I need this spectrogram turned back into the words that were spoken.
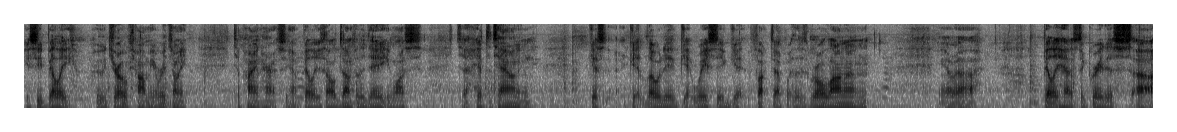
you see Billy, who drove Tommy originally to Pinehurst. Yeah, Billy's all done for the day. He wants to hit the town and get get loaded, get wasted, get fucked up with his roll-on, and you know, uh, Billy has the greatest uh,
